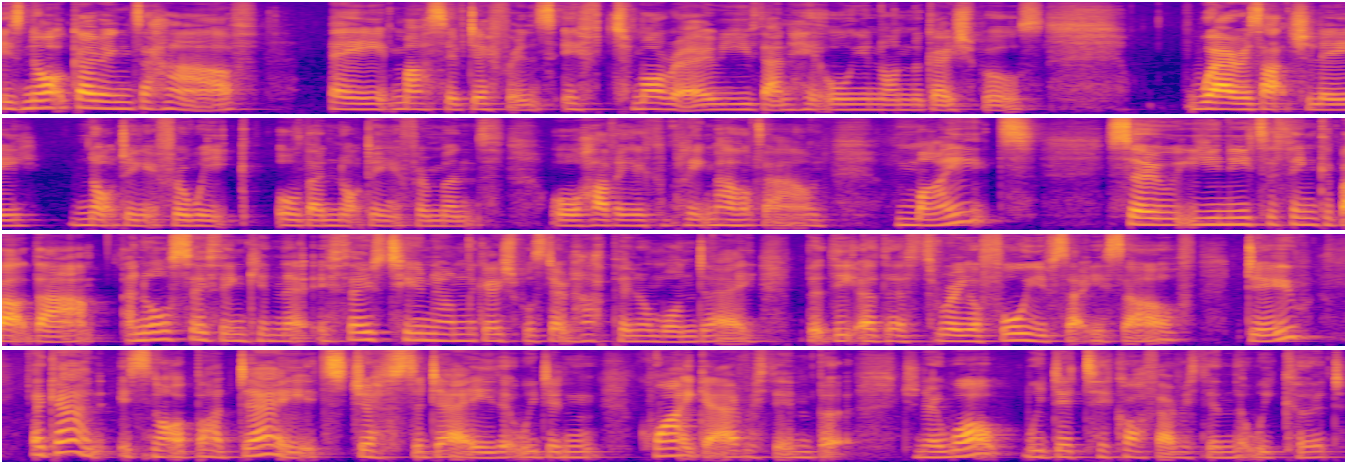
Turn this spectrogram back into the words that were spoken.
is not going to have a massive difference if tomorrow you then hit all your non negotiables. Whereas actually not doing it for a week or then not doing it for a month or having a complete meltdown might. So you need to think about that and also thinking that if those two non negotiables don't happen on one day, but the other three or four you've set yourself do, again, it's not a bad day. It's just a day that we didn't quite get everything, but do you know what? We did tick off everything that we could.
